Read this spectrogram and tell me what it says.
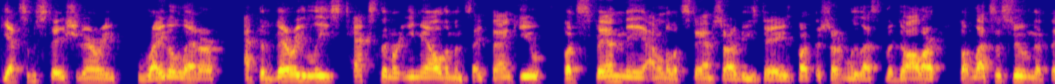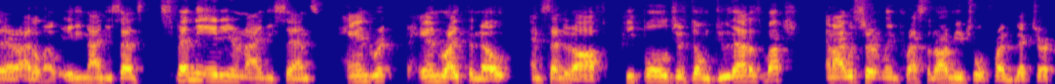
get some stationery, write a letter, at the very least, text them or email them and say thank you. But spend the, I don't know what stamps are these days, but they're certainly less than a dollar. But let's assume that they're, I don't know, 80, 90 cents. Spend the 80 or 90 cents, handwrite, handwrite the note and send it off. People just don't do that as much. And I was certainly impressed that our mutual friend Victor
